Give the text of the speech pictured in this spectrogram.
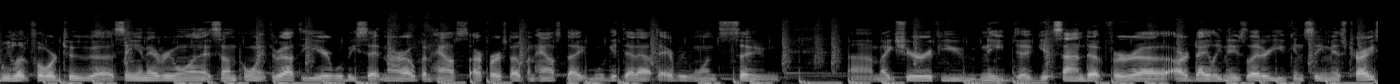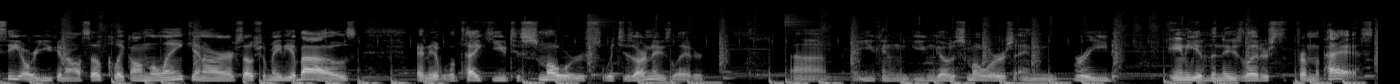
we look forward to uh, seeing everyone at some point throughout the year. We'll be setting our open house, our first open house date, and we'll get that out to everyone soon. Uh, make sure if you need to get signed up for uh, our daily newsletter, you can see Miss Tracy, or you can also click on the link in our social media bios, and it will take you to Smores, which is our newsletter. Uh, you can you can go to Smores and read any of the newsletters from the past.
